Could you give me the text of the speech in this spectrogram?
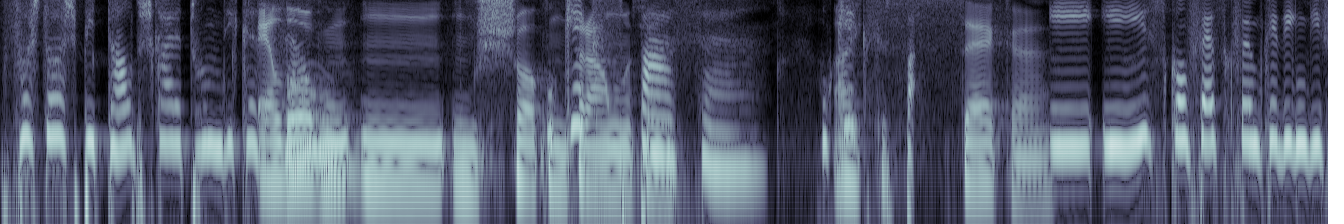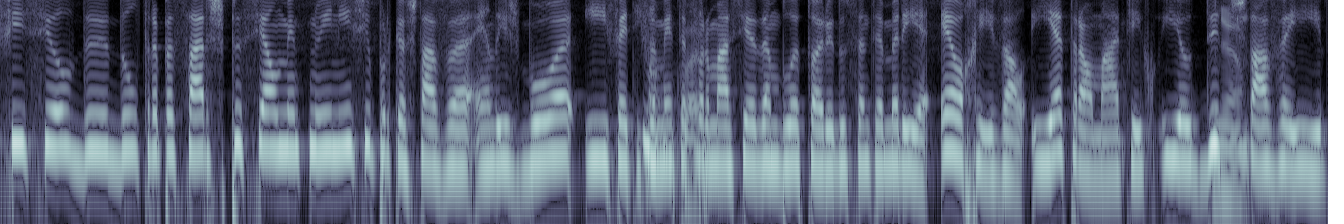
Foste ao hospital buscar a tua medicação. É logo um, um, um choque, um O que é que trauma. se assim. passa? O que Ai, é que, se passa? seca. E, e isso confesso que foi um bocadinho difícil de, de ultrapassar, especialmente no início, porque eu estava em Lisboa e efetivamente Não, claro. a farmácia de ambulatório do Santa Maria é horrível e é traumático e eu detestava ir.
